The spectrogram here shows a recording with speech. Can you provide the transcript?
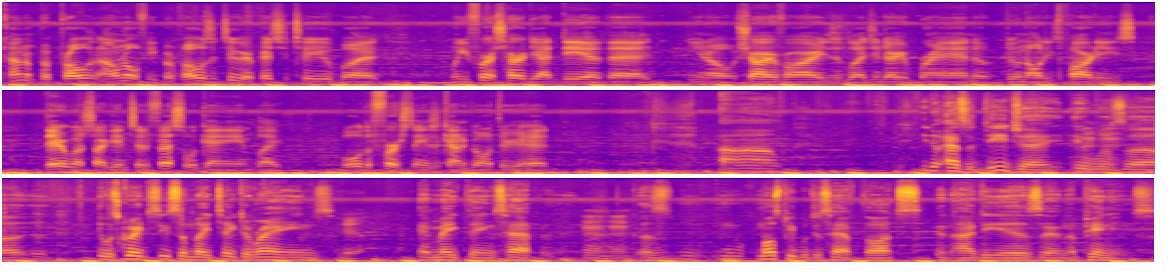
kind of proposed, I don't know if he proposed it to you or pitched it to you, but when you first heard the idea that you know Charivari is a legendary brand of doing all these parties, they were going to start getting to the festival game. Like, what were the first things that kind of going through your head? Um, you know, as a DJ, it was uh, it was great to see somebody take the reins Yeah. and make things happen. Mm-hmm. Because most people just have thoughts and ideas and opinions.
